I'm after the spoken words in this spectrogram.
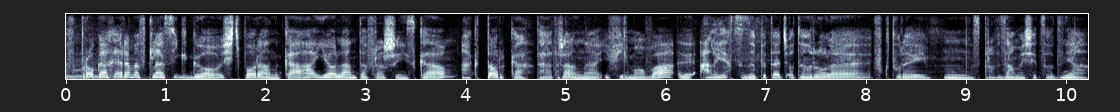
W progach RMF Classic gość poranka Jolanta Fraszyńska, aktorka teatralna i filmowa, Y, ale ja chcę zapytać o tę rolę, w której hmm, sprawdzamy się co dnia.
